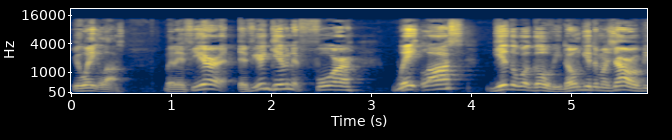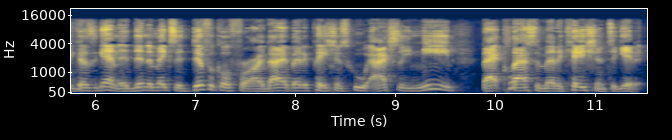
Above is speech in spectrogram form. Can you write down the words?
your weight loss. But if you're if you're giving it for weight loss, give the Wegovy. Don't give the Mounjaro because again, it then it makes it difficult for our diabetic patients who actually need that class of medication to get it.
